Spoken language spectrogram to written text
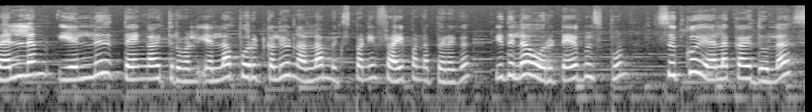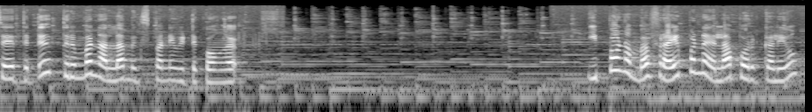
வெல்லம் எள்ளு தேங்காய் துருவல் எல்லா பொருட்களையும் நல்லா மிக்ஸ் பண்ணி ஃப்ரை பண்ண பிறகு இதில் ஒரு டேபிள் ஸ்பூன் சுக்கு ஏலக்காய் தூளை சேர்த்துட்டு திரும்ப நல்லா மிக்ஸ் பண்ணி விட்டுக்கோங்க. இப்போ நம்ம ஃப்ரை பண்ண எல்லா பொருட்களையும்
